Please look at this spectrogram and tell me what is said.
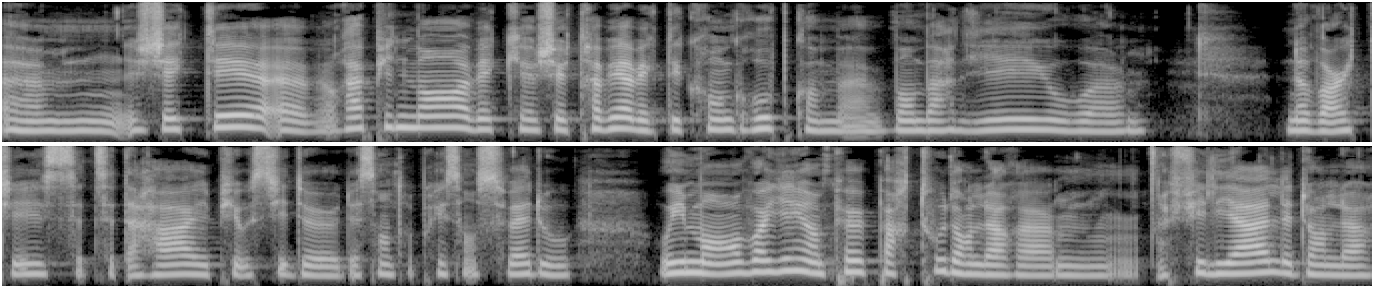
Euh, j'ai été euh, rapidement avec, j'ai travaillé avec des grands groupes comme euh, Bombardier ou euh, Novartis, etc. Et puis aussi de, des entreprises en Suède où, où ils m'ont envoyé un peu partout dans leur filiales, dans leur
